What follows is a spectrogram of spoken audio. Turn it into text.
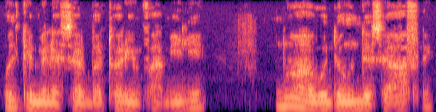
ultimele sărbători în familie, nu a avut de unde să afle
